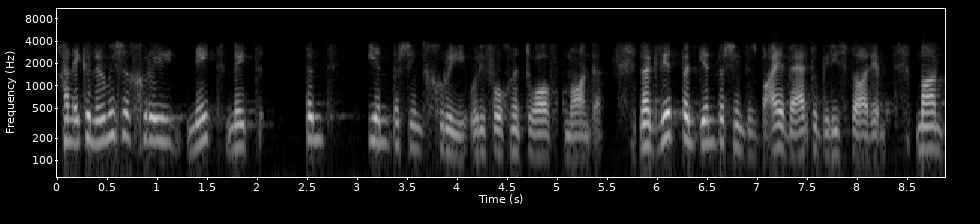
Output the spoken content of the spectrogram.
gaan ekonomiese groei net met 1% groei oor die volgende 12 maande. Nou ek weet 0.1% is baie werd op hierdie stadium, maar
